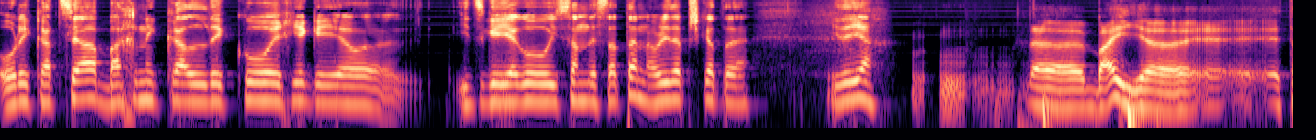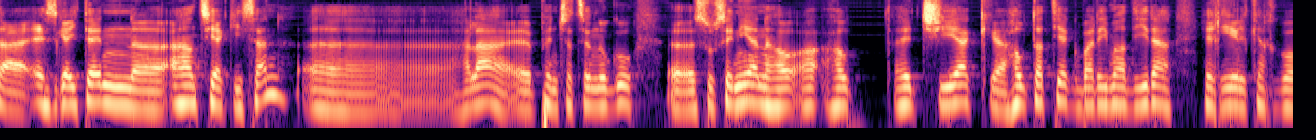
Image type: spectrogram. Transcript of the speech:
horrekatzea bahnek aldeko erriek gehiago, gehiago izan dezaten, hori da pixka uh, ideia? Uh, bai, uh, eta ez gaiten uh, ahantziak izan. Uh, hala, pentsatzen dugu, uh, zuzenian haut etxiak, hautatiak barima dira herri elkargo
